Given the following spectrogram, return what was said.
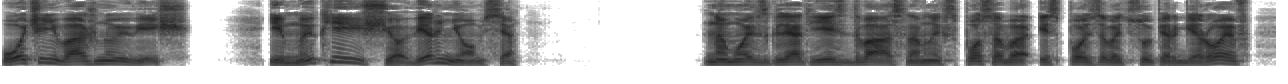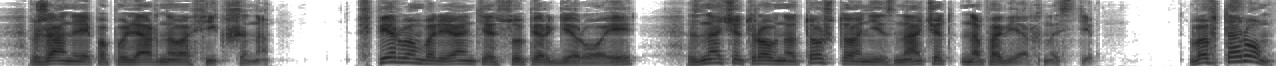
очень важную вещь, и мы к ней еще вернемся. На мой взгляд, есть два основных способа использовать супергероев в жанре популярного фикшена. В первом варианте супергерои значит ровно то, что они значат на поверхности. Во втором,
